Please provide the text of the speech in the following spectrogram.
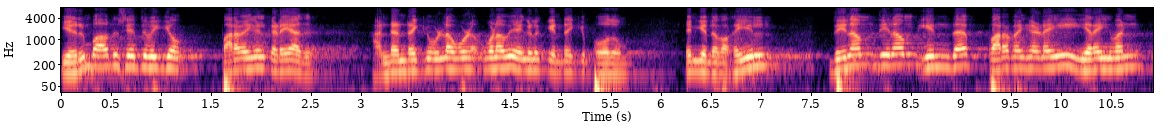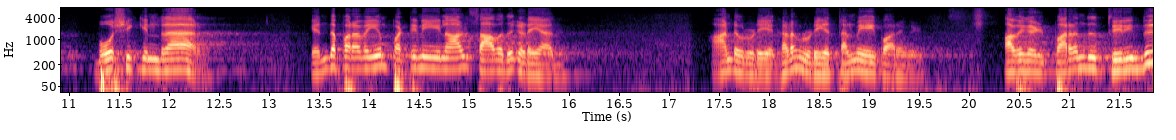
எறும்பாவது சேர்த்து வைக்கும். பறவைகள் கிடையாது. அன்றன்றைக்கு உள்ள உணவு எங்களுக்கு இன்றைக்கு போதும் என்கின்ற வகையில் தினம் தினம் இந்த பறவைகளை இறைவன் போஷிக்கின்றார். எந்த பறவையும் பட்டினியினால் சாவது கிடையாது. ஆண்டவருடைய கடவுளுடைய தன்மையை பாருங்கள். அவைகள் பறந்து திரிந்து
